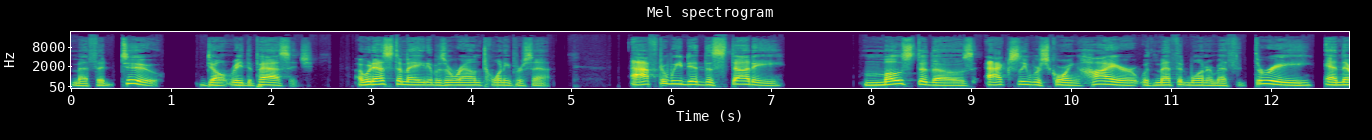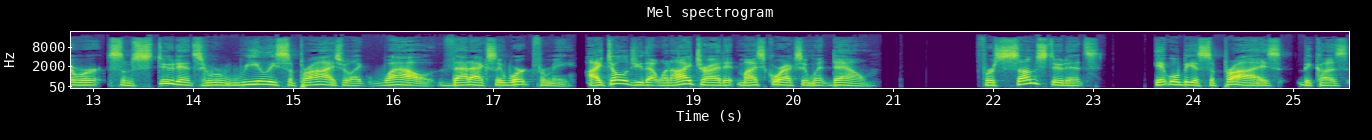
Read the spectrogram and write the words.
method two, don't read the passage. I would estimate it was around twenty percent after we did the study, most of those actually were scoring higher with method one or method three. And there were some students who were really surprised, who were like, wow, that actually worked for me. I told you that when I tried it, my score actually went down. For some students, it will be a surprise because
